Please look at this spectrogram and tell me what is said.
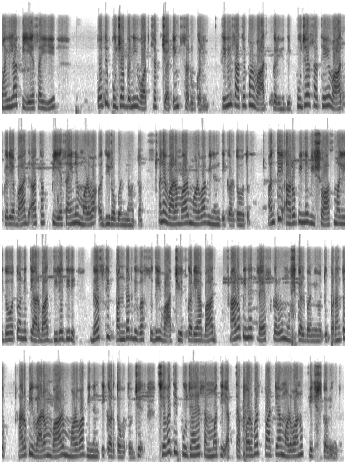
મહિલા પીએસઆઈએ પોતે પૂજા બની વોટ્સએપ ચેટિંગ શરૂ કર્યું તેની સાથે પણ વાત કરી હતી. પૂજા સાથે વાત કર્યા બાદ આ થક પીએસઆઈને મળવા અધીરો બન્યો હતો અને વારંવાર મળવા વિનંતી કરતો હતો. અંતે આરોપીને વિશ્વાસમાં લીધો હતો અને ત્યારબાદ ધીરે ધીરે દસથી પંદર દિવસ સુધી વાતચીત કર્યા બાદ આરોપીને ટ્રેસ કરવું મુશ્કેલ બન્યું હતું. પરંતુ આરોપી વારંવાર મળવા વિનંતી કરતો હતો. જે છેવટે પૂજાએ સંમતિ આપતા પર્વત પાટિયા મળવાનું ફિક્સ કર્યું હતું.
